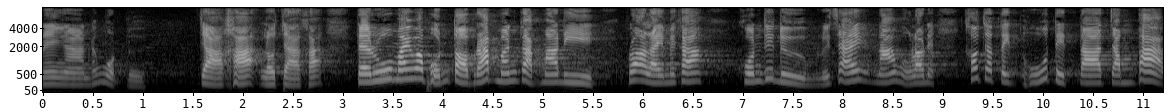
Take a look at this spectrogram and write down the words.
ในงานทั้งหมดเลยจาคะเราจาคะ แต่รู้ไหมว่าผลตอบรับมันกลับมาดี เพราะอะไรไหมคะ คนที่ดื่มหรือใช้น้ำของเราเนี่ยเขาจะติดหูติดตาจำภาพ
